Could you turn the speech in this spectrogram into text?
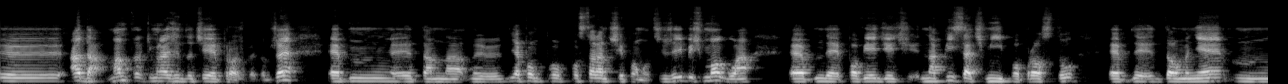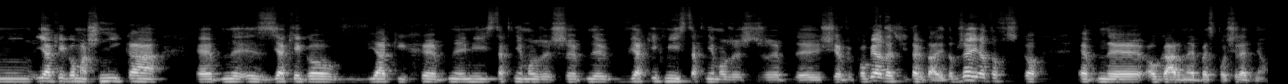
y, Ada, mam w takim razie do ciebie prośbę, dobrze? Tam na, ja postaram się pomóc. Jeżeli byś mogła powiedzieć, napisać mi po prostu do mnie, jakiego masz nika, z jakiego w jakich miejscach nie możesz, w jakich miejscach nie możesz się wypowiadać i tak dalej. Dobrze, ja to wszystko ogarnę bezpośrednio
